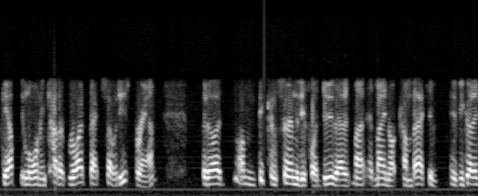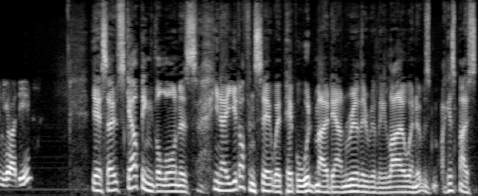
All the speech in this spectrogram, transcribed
scalp your lawn and cut it right back so it is brown. But I, I'm a bit concerned that if I do that, it may, it may not come back. Have, have you got any ideas? Yeah, so scalping the lawn is, you know, you'd often see it where people would mow down really, really low, and it was, I guess, most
